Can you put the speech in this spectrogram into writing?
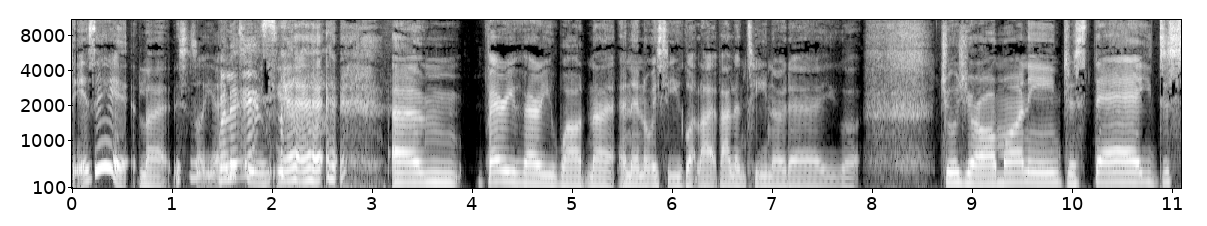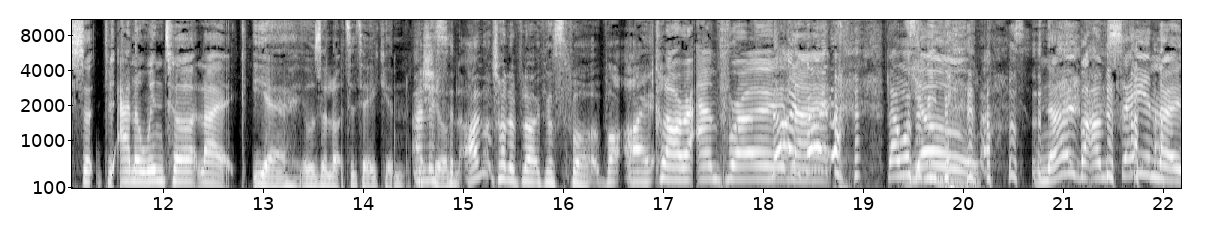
is it? Like, this is what you're Well, into. is. Yeah. um, very, very wild night. And then obviously you got like Valentino there. You got Giorgio Armani just there. You just Anna Wintour. Like, yeah, it was a lot to take in And sure. listen, I'm not trying to blow up your spot, but I. Clara Amfo. No, like- no, no, that wasn't Yo. me. That was- No, but I'm saying though,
